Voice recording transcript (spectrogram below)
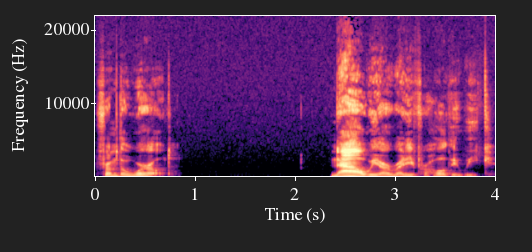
from the world. Now we are ready for Holy Week.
